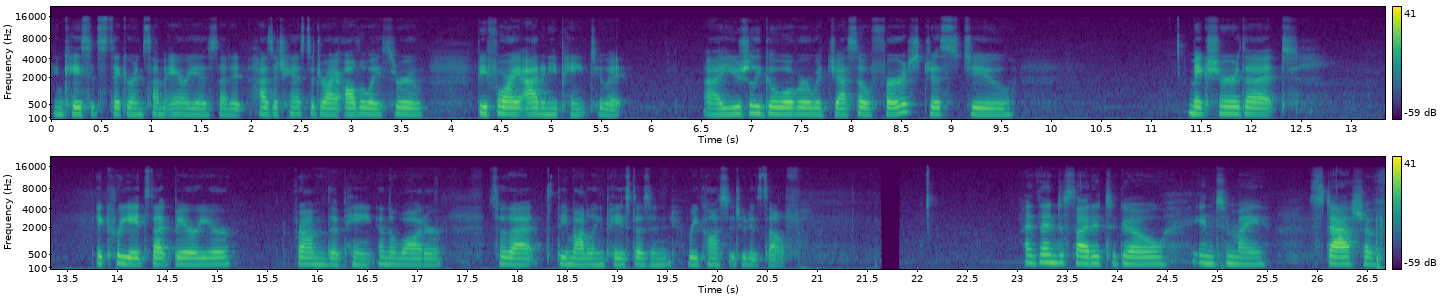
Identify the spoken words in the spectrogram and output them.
in case it's thicker in some areas that it has a chance to dry all the way through before I add any paint to it. I usually go over with gesso first just to make sure that it creates that barrier from the paint and the water so that the modeling paste doesn't reconstitute itself. I then decided to go into my stash of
